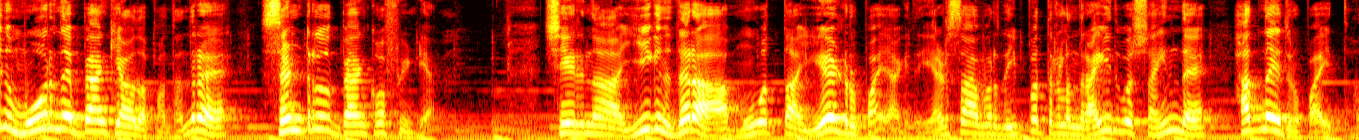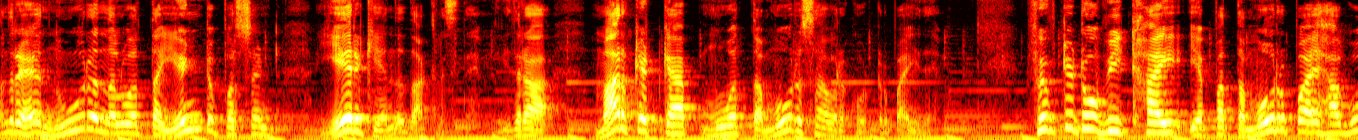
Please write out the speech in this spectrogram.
ಇದು ಮೂರನೇ ಬ್ಯಾಂಕ್ ಯಾವುದಪ್ಪ ಅಂತಂದರೆ ಸೆಂಟ್ರಲ್ ಬ್ಯಾಂಕ್ ಆಫ್ ಇಂಡಿಯಾ. ಶೇರಿನ ಈಗಿನ ದರ ಮೂವತ್ತ ಏಳು ರೂಪಾಯಿ ಆಗಿದೆ. ಎರಡು ಸಾವಿರದ ಇಪ್ಪತ್ತರಲ್ಲಿ ಅಂದರೆ ಐದು ವರ್ಷ ಹಿಂದೆ ಹದಿನೈದು ರೂಪಾಯಿ ಇತ್ತು. ಅಂದರೆ ನೂರ ನಲವತ್ತ ಎಂಟು ಪರ್ಸೆಂಟ್ ಏರಿಕೆಯನ್ನು ದಾಖಲಿಸಿದೆ. ಇದರ ಮಾರ್ಕೆಟ್ ಕ್ಯಾಪ್ ಮೂವತ್ತ ಮೂರು ಸಾವಿರ ಕೋಟಿ ರೂಪಾಯಿ ಇದೆ. ಫಿಫ್ಟಿ ಟು ವೀಕ್ ಹೈ ಎಪ್ಪತ್ತ ಮೂರು ರೂಪಾಯಿ ಹಾಗೂ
